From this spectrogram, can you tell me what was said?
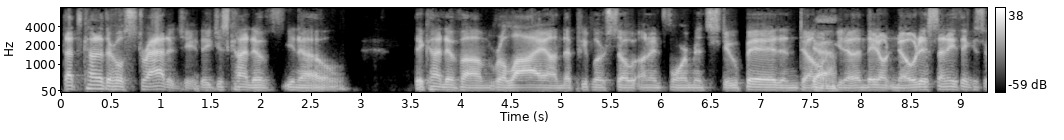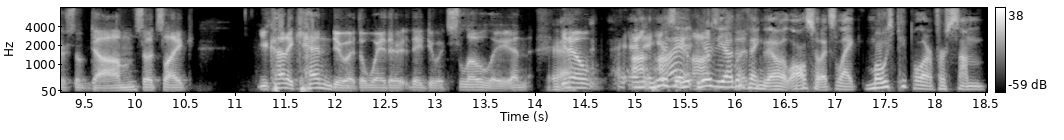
that's kind of their whole strategy. They just kind of, you know, they kind of um, rely on that people are so uninformed and stupid and don't, Yeah. you know, and they don't notice anything because they're so dumb. So it's like you kind of can do it the way they they do it slowly, and yeah. you know, and I- here's I- here's the other when- thing though. Also, it's like most people are for some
